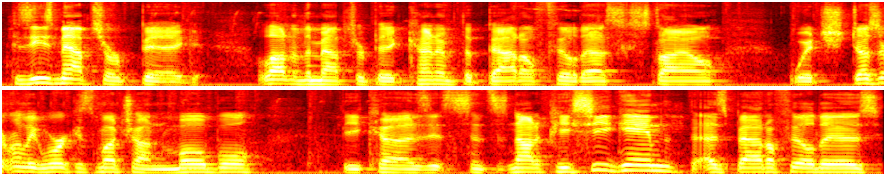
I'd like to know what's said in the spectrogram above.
because these maps are big. A lot of the maps are big, kind of the Battlefield-esque style, which doesn't really work as much on mobile because it's, since it's not a PC game as Battlefield is,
